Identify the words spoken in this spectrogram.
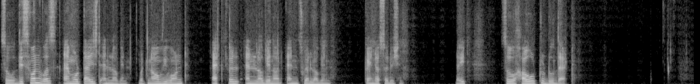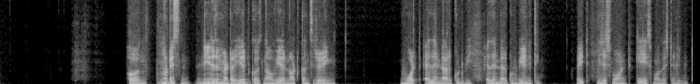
so this one was amortized n log n but now we want actual n log n or n square log n kind of solution right so how to do that uh, notice d doesn't matter here because now we are not considering what l and r could be. L and r could be anything right? We just want k smallest element.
